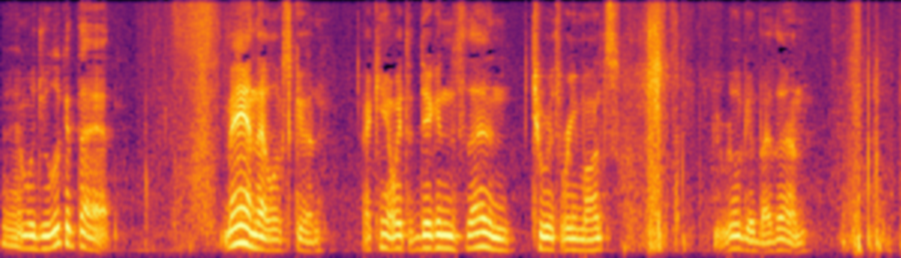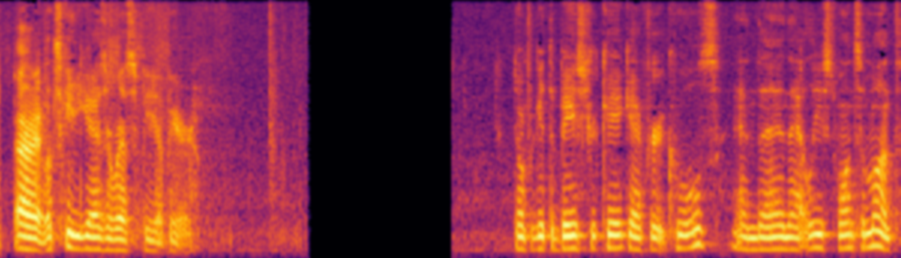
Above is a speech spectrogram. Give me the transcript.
And would you look at that? Man, that looks good. I can't wait to dig into that in two or three months. Be real good by then. Alright, let's get you guys a recipe up here. Don't forget to baste your cake after it cools, and then at least once a month.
